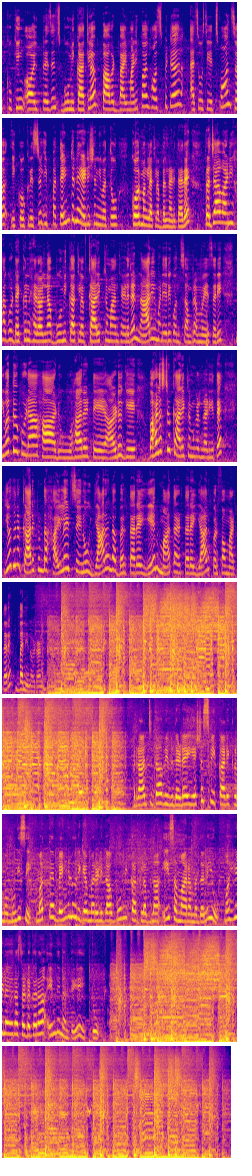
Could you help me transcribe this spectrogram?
Turmeric Cooking Oil presents Bhumika Club, powered by Manipal Hospital. Associate sponsor Eco Crystal ಇಪ್ಪತ್ತೆಂಟನೇ edition ಇವತ್ತು ಕೋರ್ಮಂಗ್ಲ ಕ್ಲಬ್ಬಲ್ಲಿ ನಡೀತಾ ಇದೆ. ಪ್ರಜಾವಾಣಿ ಹಾಗೂ ಡೆಕ್ಕನ್ ಹೆರಾಲ್ನ ಭೂಮಿಕಾ ಕ್ಲಬ್ ಕಾರ್ಯಕ್ರಮ ಅಂತ ಹೇಳಿದ್ರೆ ನಾರಿ ಮಣಿಯರಿಗೆ ಒಂದು ಸಂಭ್ರಮವೇ ಸರಿ ಇವತ್ತು ಕೂಡ ಹಾಡು, ಹರಟೆ, ಅಡುಗೆ ಬಹಳಷ್ಟು ಕಾರ್ಯಕ್ರಮಗಳು ನಡೆಯುತ್ತೆ. ಇವತ್ತಿನ ಕಾರ್ಯಕ್ರಮದ ಹೈಲೈಟ್ಸ್ ಏನು? ಯಾರೆಲ್ಲ ಬರ್ತಾರೆ? ಏನು ಮಾತಾಡ್ತಾರೆ? ಯಾರು ಪರ್ಫಾರ್ಮ್ ಮಾಡ್ತಾರೆ? ಬನ್ನಿ ನೋಡೋಣ. ರಾಜ್ಯದ ವಿವಿಧೆಡೆ ಯಶಸ್ವಿ ಕಾರ್ಯಕ್ರಮ ಮುಗಿಸಿ ಮತ್ತೆ ಬೆಂಗಳೂರಿಗೆ ಮರಳಿದ ಭೂಮಿಕಾ ಕ್ಲಬ್ನ ಈ ಸಮಾರಂಭದಲ್ಲಿಯೂ ಮಹಿಳೆಯರ ಸಡಗರ ಎಂದಿನಂತೆಯೇ ಇತ್ತು.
